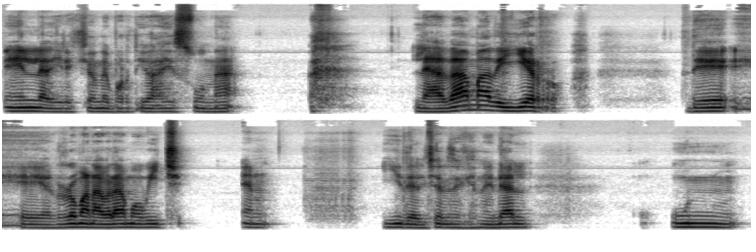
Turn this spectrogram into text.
en la dirección deportiva es una. la dama de hierro de eh, Roman Abramovich y del Chelsea en general. Un,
